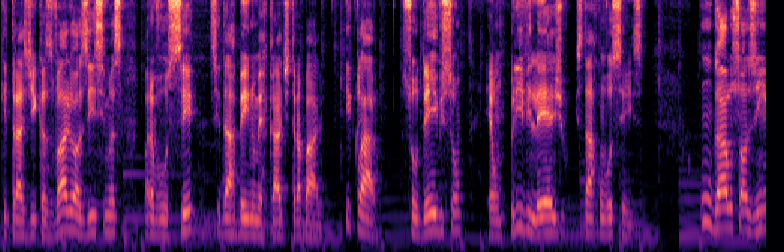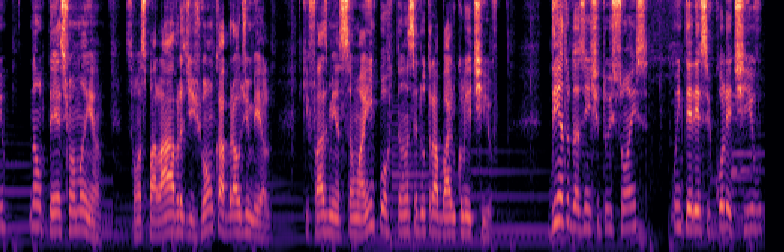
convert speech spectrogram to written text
que traz dicas valiosíssimas para você se dar bem no mercado de trabalho. E claro, sou Davidson, é um privilégio estar com vocês. Um galo sozinho não tece um amanhã. São as palavras de João Cabral de Melo, que faz menção à importância do trabalho coletivo. Dentro das instituições, o interesse coletivo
